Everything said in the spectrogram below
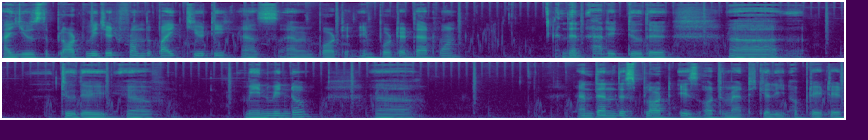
I use the plot widget from the pyqt as I've imported imported that one. And then add it to the uh, to the uh, main window. Uh, and then this plot is automatically updated.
